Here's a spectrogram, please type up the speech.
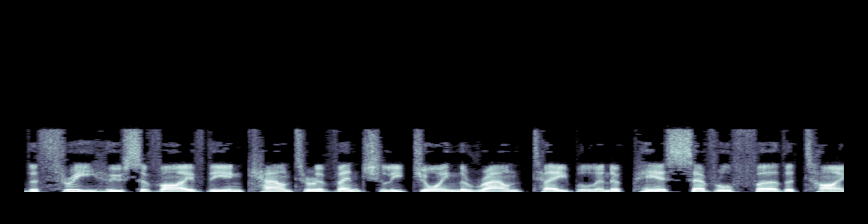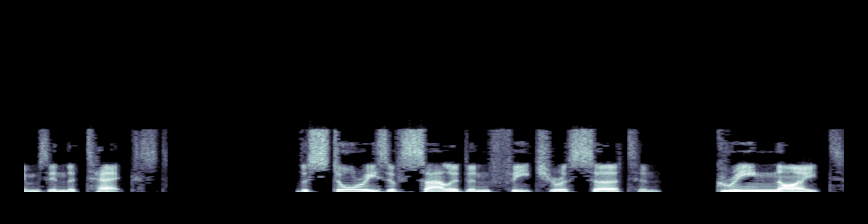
The three who survive the encounter eventually join the Round Table and appear several further times in the text. The stories of Saladin feature a certain Green Knight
